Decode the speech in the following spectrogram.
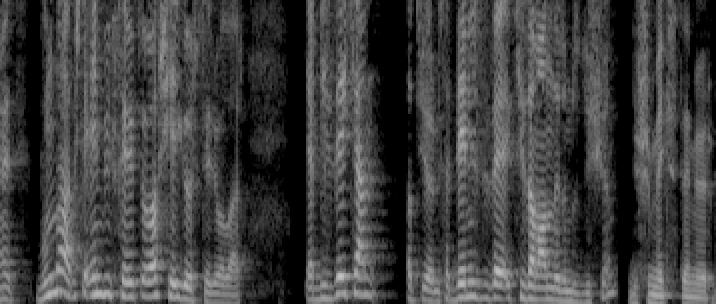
Evet. Bunda abi işte en büyük sebepler olarak şeyi gösteriyorlar. Ya bizdeyken atıyorum mesela Denizli'deki zamanlarımızı düşün. Düşünmek istemiyorum.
